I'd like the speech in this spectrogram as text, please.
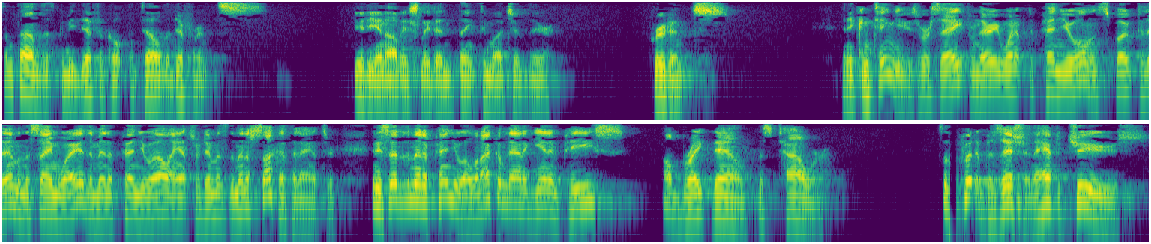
Sometimes it can be difficult to tell the difference. Gideon obviously didn't think too much of their prudence. And he continues, verse 8, from there he went up to Penuel and spoke to them in the same way. The men of Penuel answered him as the men of Succoth had answered. And he said to the men of Penuel, When I come down again in peace, I'll break down this tower. So they're put in a position. They have to choose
